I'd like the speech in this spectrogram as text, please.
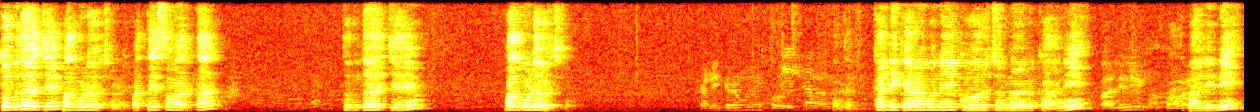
తొమ్మిదో అధ్యాయం పదమూడో వచ్చిన మత్తేసు వార్త. తొమ్మిదో అధ్యాయం పదమూడో వచ్చిన కనికరమునే కోరుచున్నాను కోరుచున్నాను కానీ బలిని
